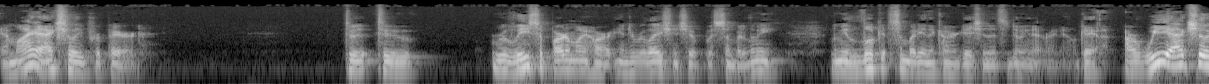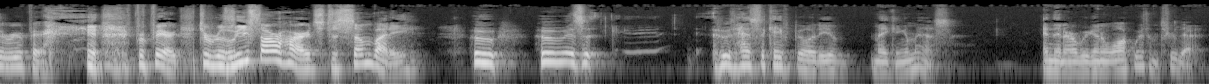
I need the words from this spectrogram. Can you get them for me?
am I actually prepared to, to release a part of my heart into relationship with somebody? Let me, let me look at somebody in the congregation that's doing that right now. Okay. Are we actually prepared, prepared to release our hearts to somebody who, who is, who has the capability of making a mess? And then are we going to walk with them through that?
